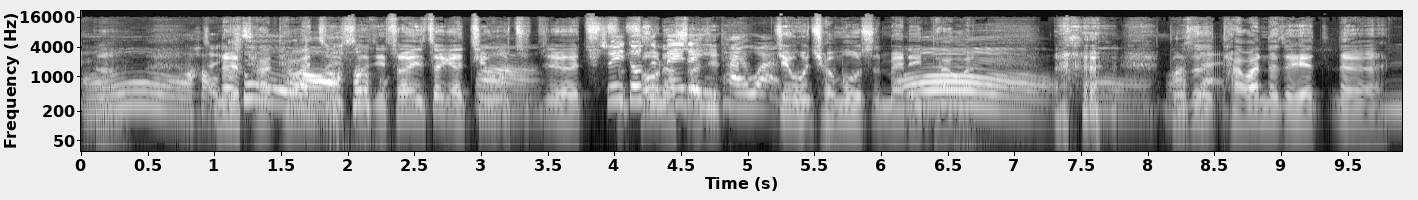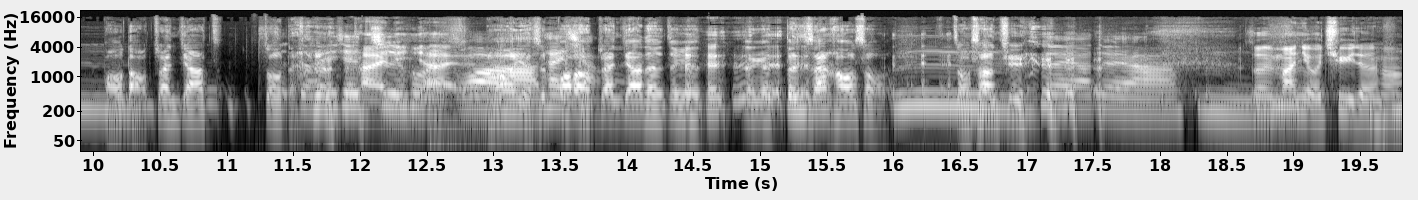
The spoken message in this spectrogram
哦，好酷哦。那台台湾自己设计，所以这个几乎这个所以都是 made in 台湾，几乎全部是 made in 台湾。哦，都是台湾的这些那个宝岛专家做的一些智慧，然后也是宝岛专家的这个那个登山好手走上去。对啊，对啊，嗯，所以蛮有趣的哈。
